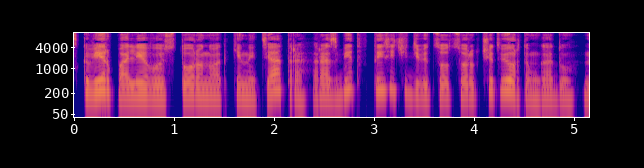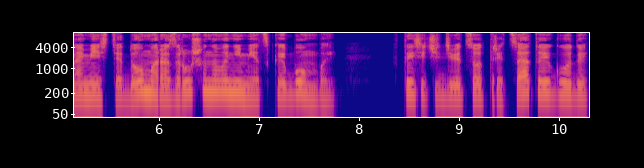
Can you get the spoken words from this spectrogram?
Сквер по левую сторону от кинотеатра разбит в 1944 году на месте дома, разрушенного немецкой бомбой. В 1930-е годы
